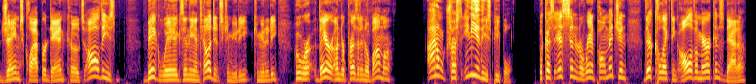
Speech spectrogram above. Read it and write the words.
James Clapper, Dan Coats, all these big wigs in the intelligence community community who were there under President Obama. I don't trust any of these people because, as Senator Rand Paul mentioned, they're collecting all of Americans' data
